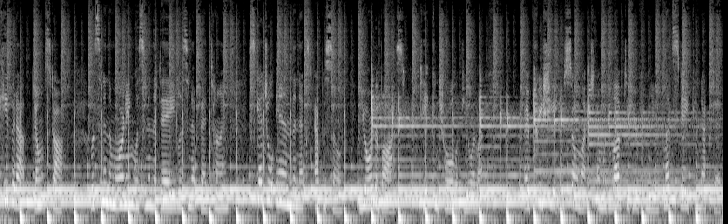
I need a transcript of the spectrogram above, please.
Keep it up, don't stop. Listen in the morning, listen in the day, listen at bedtime. Schedule in the next episode. You're the boss. Take control of your life. I appreciate you so much and would love to hear from you. Let's stay connected.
